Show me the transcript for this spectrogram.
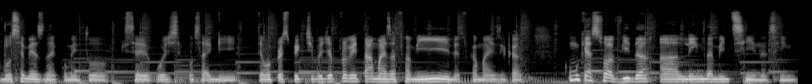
você mesmo, né, comentou que você, hoje você consegue ter uma perspectiva de aproveitar mais a família, ficar mais em casa. Como que é a sua vida além da medicina, assim?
